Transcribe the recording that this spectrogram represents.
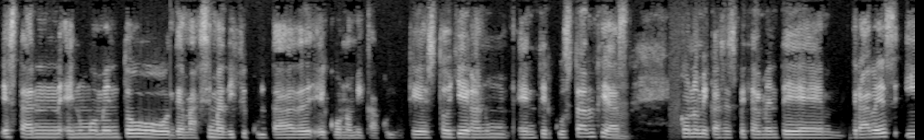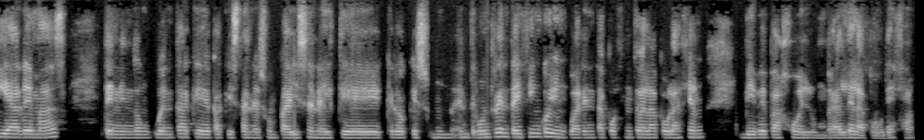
están en un momento de máxima dificultad económica, que esto llega en, circunstancias mm. económicas especialmente graves y además teniendo en cuenta que Pakistán es un país en el que creo que es entre un 35 y un 40% de la población vive bajo el umbral de la pobreza.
